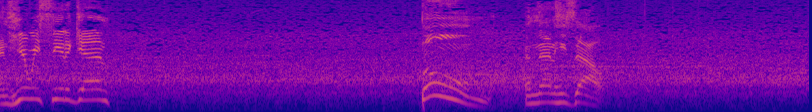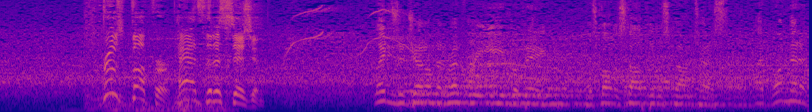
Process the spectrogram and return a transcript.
And here we see it again. Boom! And then he's out. Bruce Buffer has the decision. Ladies and gentlemen, referee Yves Lavigne has called a stop to this contest at 1 minute,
